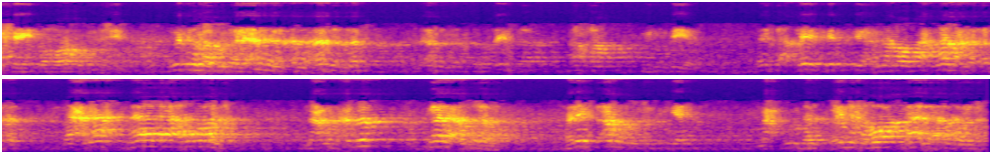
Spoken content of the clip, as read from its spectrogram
كل شيء وهو رب كل شيء. مثل ما قلنا لأن الازل نفسه الازل نفسه ليس امرا وجوديا ليس ليس انما ما معنى الازل معناه ما لا اول له معنى الازل لا اول له فليس امرا وجوديا محدودا وإنما هو ما لا اول له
